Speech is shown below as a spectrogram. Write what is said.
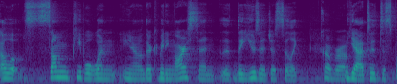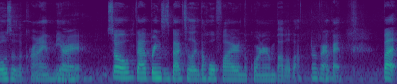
a lo- some people when you know they're committing arson, th- they use it just to like Cover up. yeah to dispose of the crime. Yeah. Right. So that brings us back to like the whole fire in the corner and blah blah blah. Okay. Okay. But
